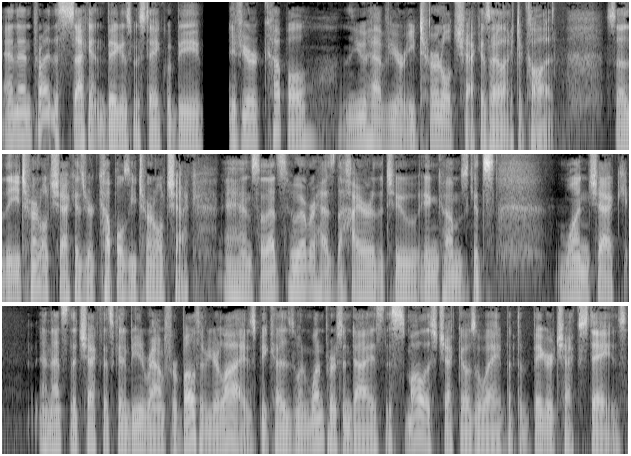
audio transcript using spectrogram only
And then probably the second biggest mistake would be if you're a couple, you have your eternal check, as I like to call it. So the eternal check is your couple's eternal check. And so that's whoever has the higher of the two incomes gets one check and that's the check that's going to be around for both of your lives because when one person dies the smallest check goes away but the bigger check stays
